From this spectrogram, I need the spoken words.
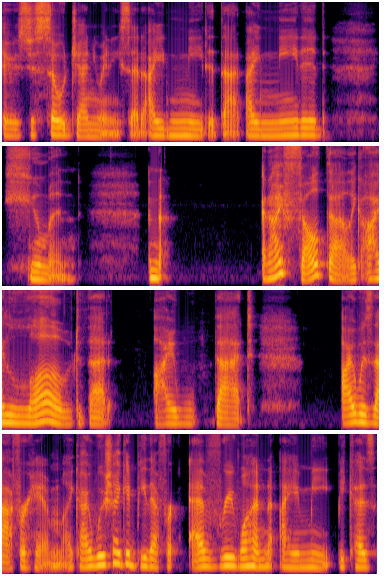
it was just so genuine. He said, I needed that. I needed human. And and I felt that. Like I loved that I that I was that for him. Like, I wish I could be that for everyone I meet because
